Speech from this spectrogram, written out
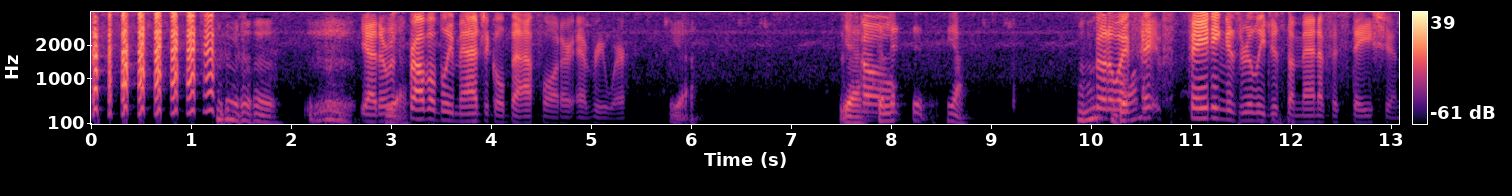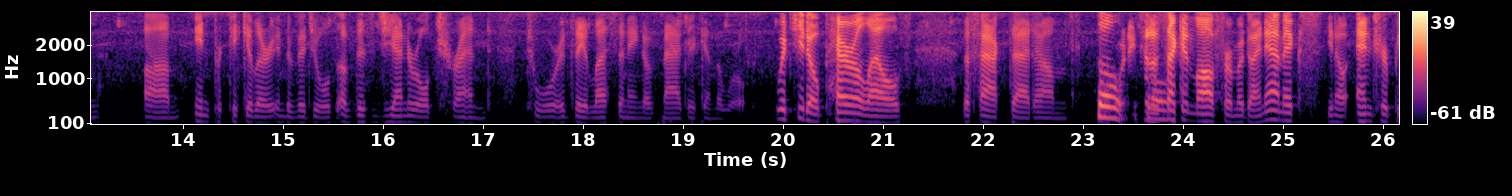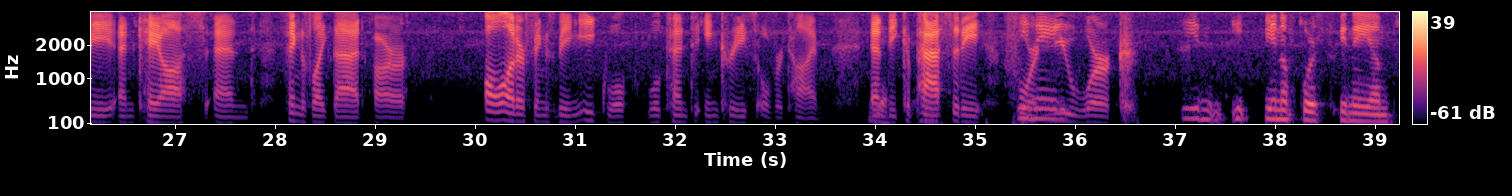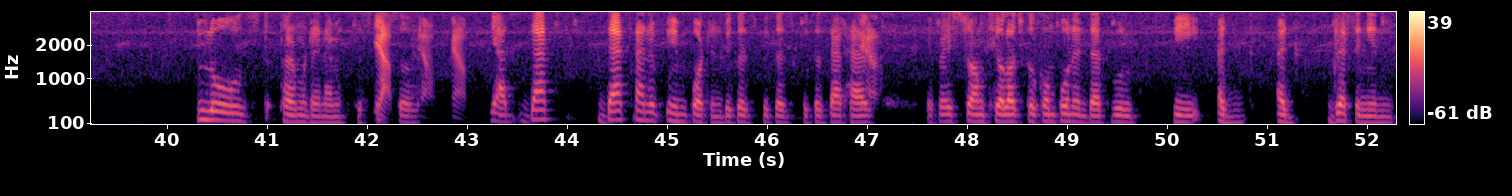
yeah, there was yeah. probably magical bathwater everywhere. yeah. Yeah. So- Collected. Yeah. Mhm, So in a way, fa- fading is really just a manifestation, um, in particular individuals, of this general trend towards a lessening of magic in the world, which you know parallels the fact that, um, so, according to the second law of thermodynamics, you know entropy and chaos and things like that are all other things being equal will tend to increase over time, and the capacity for a- new work. in, in of course in a um, closed thermodynamic system. Yeah, So yeah, yeah. yeah that's that's kind of important because because because that has a very strong theological component that will be ad- addressing in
